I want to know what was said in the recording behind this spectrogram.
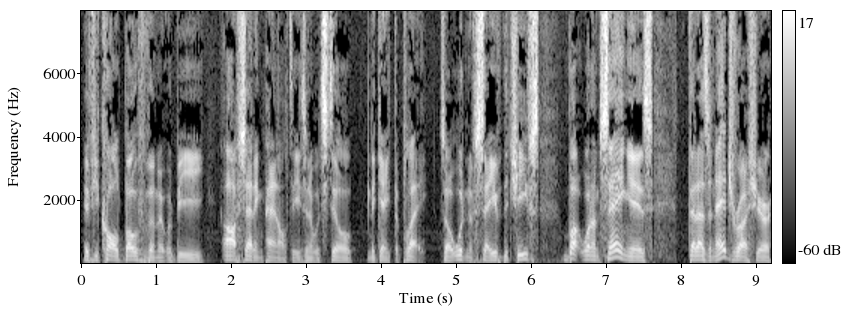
if you called both of them, it would be offsetting penalties and it would still negate the play. So it wouldn't have saved the Chiefs. But what I'm saying is that as an edge rusher,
